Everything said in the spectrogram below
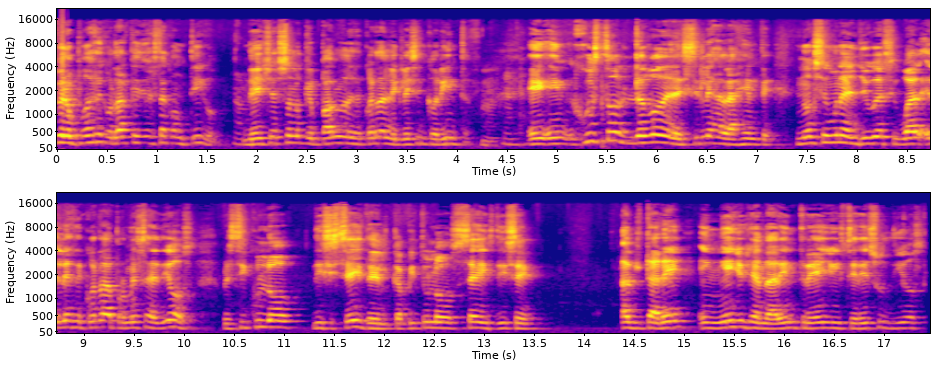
Pero puedes recordar que Dios está contigo. De hecho, eso es lo que Pablo le recuerda a la iglesia en Corinto. En- en- justo luego de decirles a la gente, no se una en yugo desigual, Él les recuerda la promesa de Dios. Versículo 16 del capítulo 6 dice, habitaré en ellos y andaré entre ellos y seré su Dios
